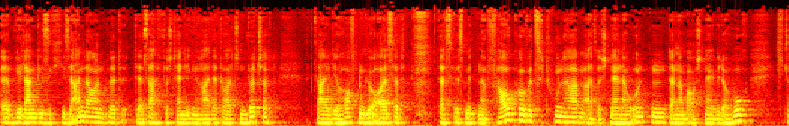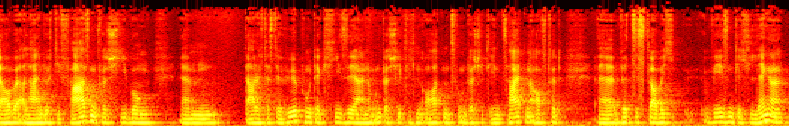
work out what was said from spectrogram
äh, wie lange diese Krise andauern wird. Der Sachverständigenrat der deutschen Wirtschaft hat gerade die Hoffnung geäußert, dass wir es mit einer V-Kurve zu tun haben, also schnell nach unten, dann aber auch schnell wieder hoch. Ich glaube, allein durch die Phasenverschiebung ähm, dadurch, dass der Höhepunkt der Krise ja an unterschiedlichen Orten zu unterschiedlichen Zeiten auftritt, äh, wird es, glaube ich, wesentlich länger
